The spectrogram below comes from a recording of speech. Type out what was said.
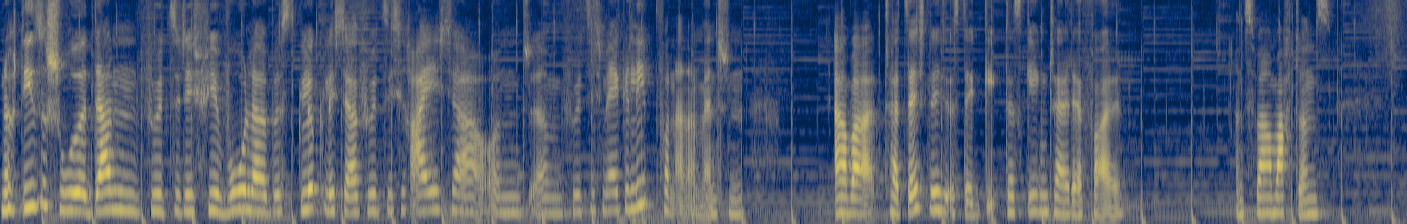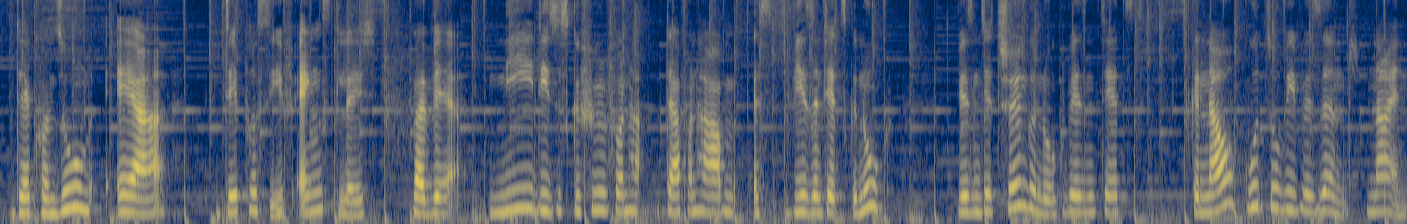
noch diese Schuhe, dann fühlst du dich viel wohler, bist glücklicher, fühlst dich reicher und ähm, fühlst dich mehr geliebt von anderen Menschen. Aber tatsächlich ist der, das Gegenteil der Fall. Und zwar macht uns der Konsum eher depressiv, ängstlich, weil wir nie dieses Gefühl von, davon haben, es, wir sind jetzt genug, wir sind jetzt schön genug, wir sind jetzt genau gut so, wie wir sind. Nein,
